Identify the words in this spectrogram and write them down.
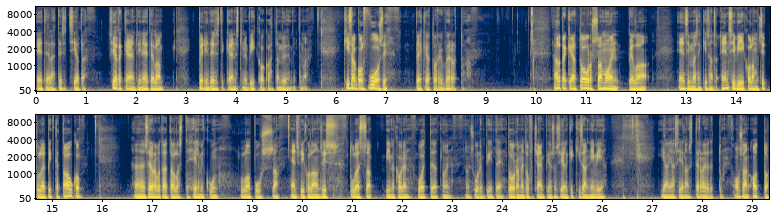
ET lähtee sitten sieltä, sieltä käyntiin. ET on perinteisesti käynnistynyt viikkoa kahta myöhemmin tämä kisagolf-vuosi PGA Torin verrattuna. LPGA Tour samoin pelaa ensimmäisen kisansa ensi viikolla, mutta sitten tulee pitkä tauko. Seuraava taitaa olla sitten helmikuun lopussa. Ensi viikolla on siis tulessa viime kauden voittajat noin, noin suurin piirtein. Tournament of Champions on sielläkin kisan nimi ja, ja, ja siellä on sitten rajoitettu osanotto.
